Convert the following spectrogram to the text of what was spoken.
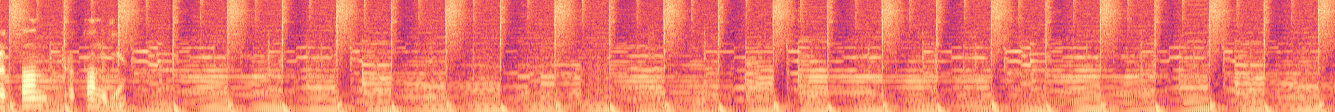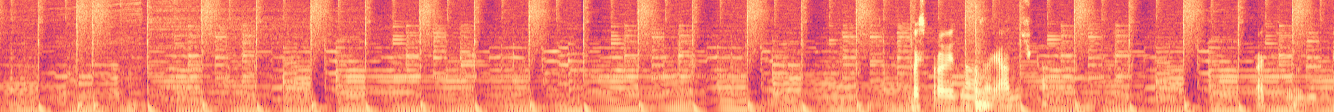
Трутон, Трутон є. Безпровідна зарядочка. Працює.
